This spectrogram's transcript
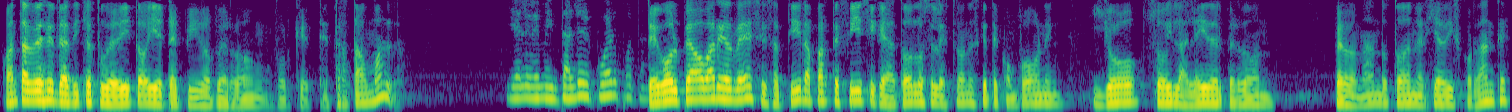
¿cuántas veces le has dicho tu dedito, oye, te pido perdón porque te he tratado mal? Y el elemental del cuerpo Te he también. golpeado varias veces, a ti la parte física y a todos los electrones que te componen, y yo soy la ley del perdón, perdonando toda energía discordante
